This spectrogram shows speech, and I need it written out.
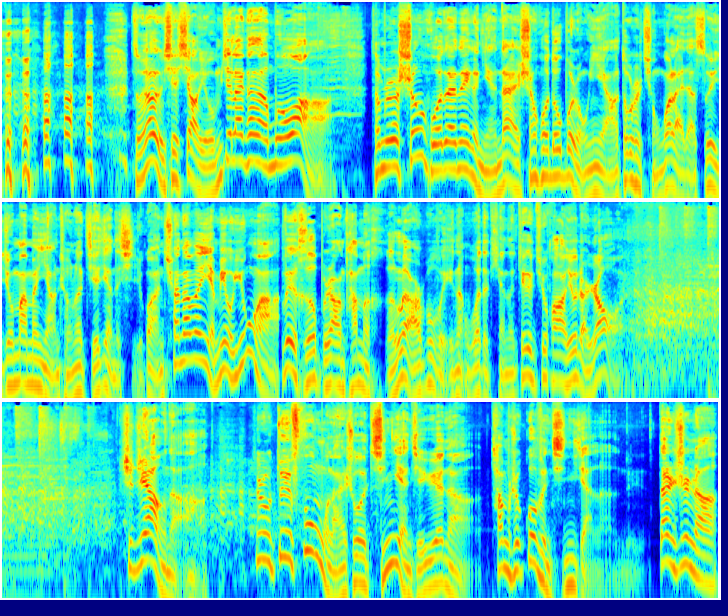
总要有些效益。我们就来看看莫忘啊。他们说，生活在那个年代，生活都不容易啊，都是穷过来的，所以就慢慢养成了节俭的习惯。劝他们也没有用啊，为何不让他们何乐而不为呢？我的天哪，这个句话有点绕啊。是这样的啊，就是对父母来说，勤俭节约呢，他们是过分勤俭了。但是呢，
